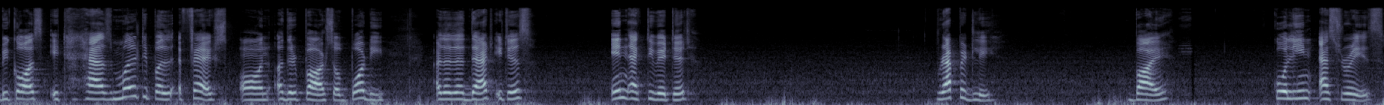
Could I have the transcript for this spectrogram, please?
because it has multiple effects on other parts of body. Other than that it is inactivated rapidly by cholinesterase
